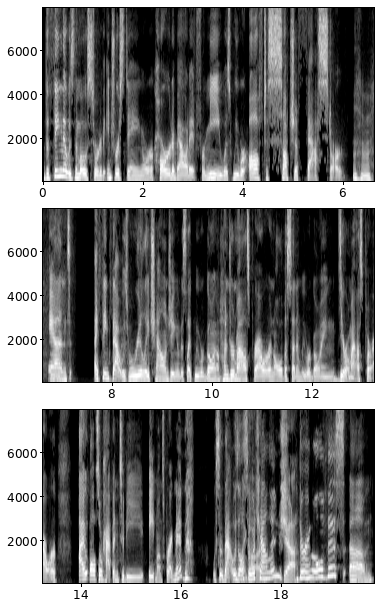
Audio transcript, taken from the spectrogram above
the thing that was the most sort of interesting or hard about it for me was we were off to such a fast start. Mm-hmm. And I think that was really challenging. It was like we were going 100 miles per hour and all of a sudden we were going zero miles per hour. I also happened to be eight months pregnant. So that was oh also God. a challenge yeah. during all of this. Um,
